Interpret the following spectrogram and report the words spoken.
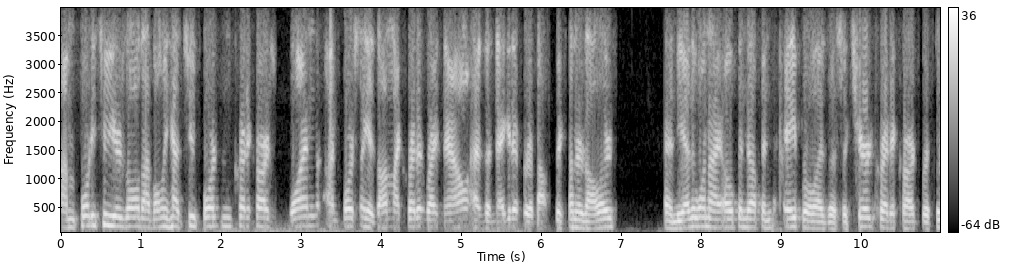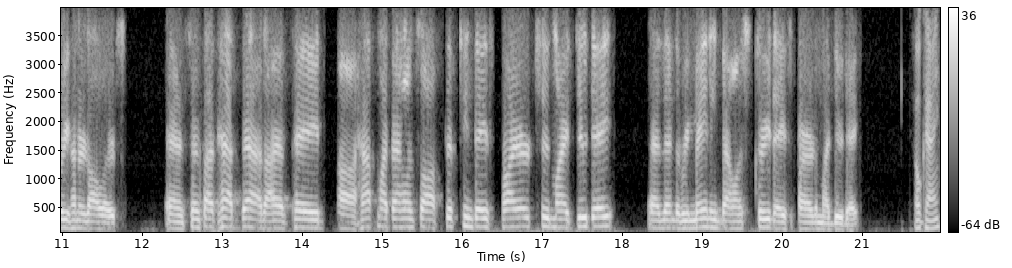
I'm 42 years old. I've only had two Fortin credit cards. One, unfortunately, is on my credit right now as a negative for about $600. And the other one I opened up in April as a secured credit card for $300. And since I've had that, I have paid uh, half my balance off 15 days prior to my due date, and then the remaining balance three days prior to my due date. Okay,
